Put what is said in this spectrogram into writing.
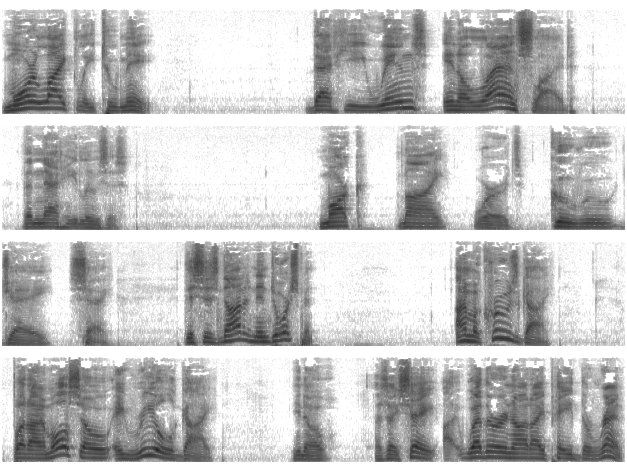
more likely to me that he wins in a landslide than that he loses. Mark my words. Guru Jay say. This is not an endorsement. I'm a Cruz guy, but I'm also a real guy. You know, as I say, whether or not I paid the rent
